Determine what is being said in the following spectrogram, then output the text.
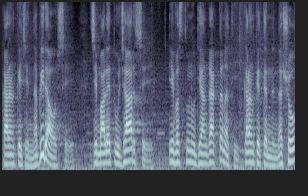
કારણ કે જે નબીરાઓ છે, જે માલે તુજાર છે, એ વસ્તુનું ધ્યાન રાખતા નથી, કારણ કે તેમને નશો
